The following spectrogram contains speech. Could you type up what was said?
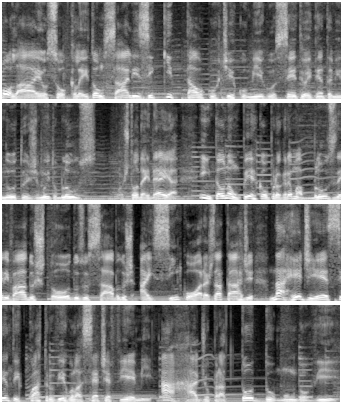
Olá, eu sou Clayton Sales e que tal curtir comigo 180 minutos de muito blues? Gostou da ideia? Então não perca o programa Blues Derivados todos os sábados às 5 horas da tarde na Rede E 104,7 FM, a rádio para todo mundo ouvir.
